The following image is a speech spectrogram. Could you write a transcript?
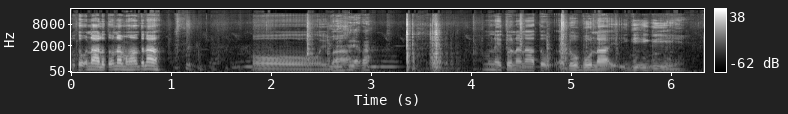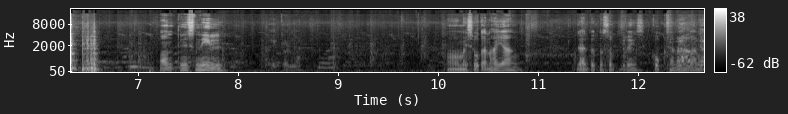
luto na, luto na, mga na. Oh, iba? Saya ka. Ano na ito na nato? Adobo na igi-igi. Mountain snail. Na. Oh, may sukan hayang. Dato to soft drinks. Cook sa naman.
